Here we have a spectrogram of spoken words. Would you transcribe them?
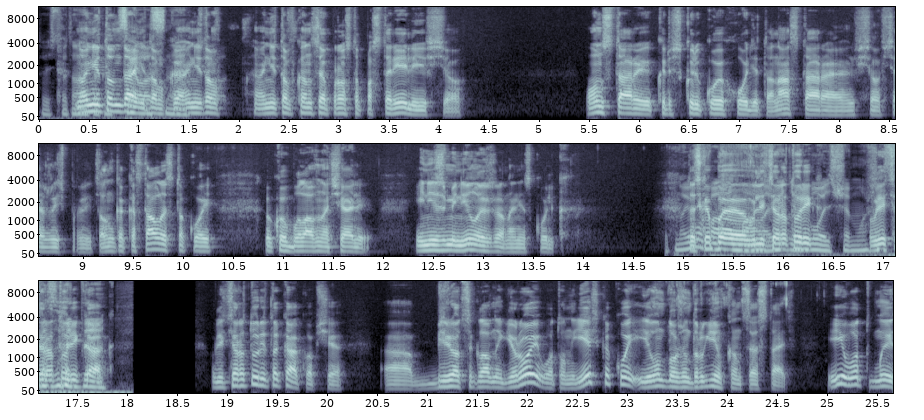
То есть, вот ну, они там, да, они там, они, там, они там в конце просто постарели и все. Он старый, с крюкой ходит, она старая, и все, вся жизнь пролетела. Он как осталась такой, какой была в начале. И не изменилась же она нисколько. Но То есть, как бы в литературе... Больше, в литературе сказать, как? Да. В литературе-то как вообще? А, берется главный герой, вот он есть какой, и он должен другим в конце стать. И вот мы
